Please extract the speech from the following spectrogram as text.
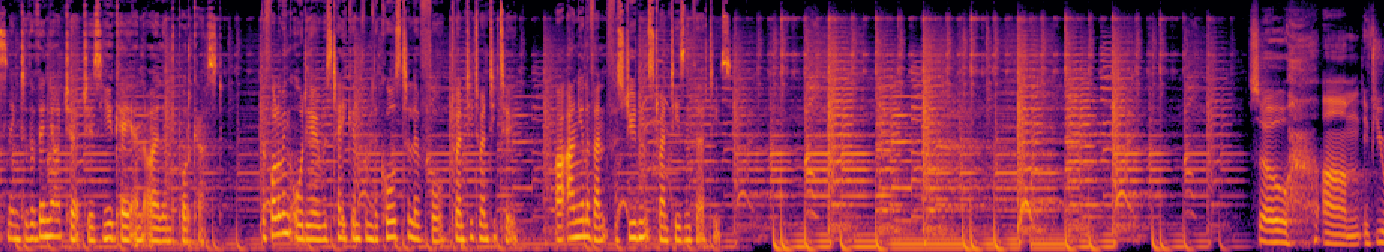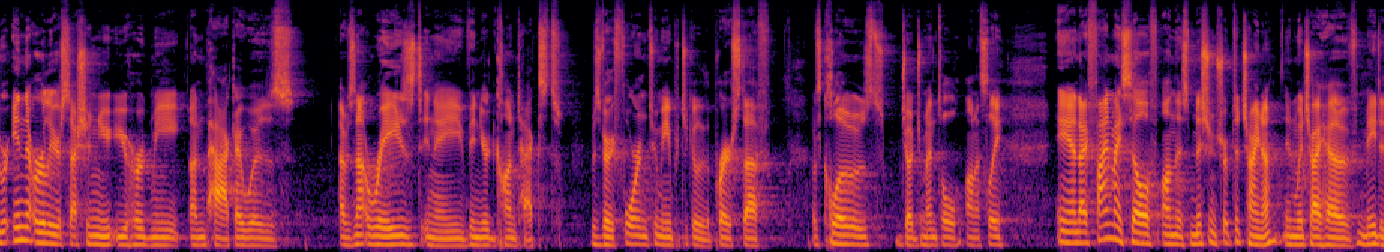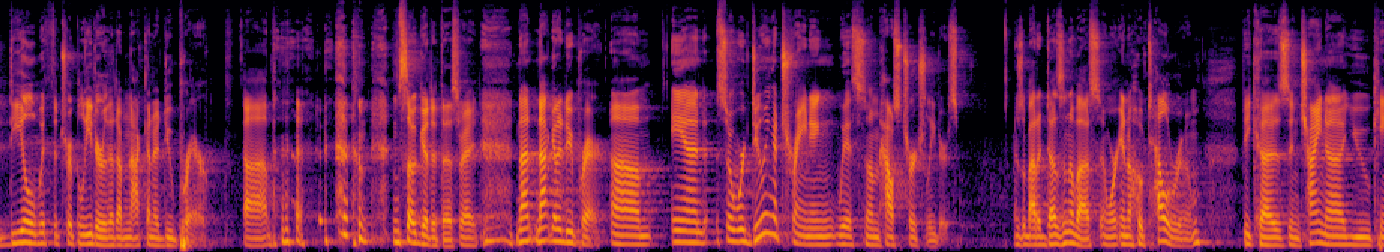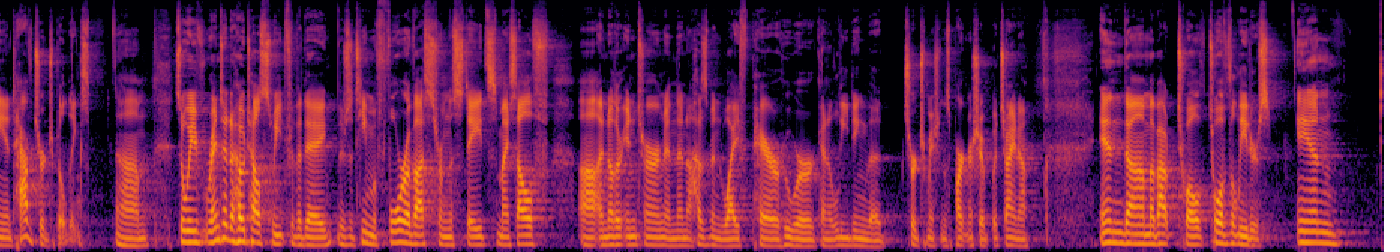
listening to the Vineyard Church's UK and Ireland podcast. The following audio was taken from the Cause to Live For 2022, our annual event for students 20s and 30s. So, um, if you were in the earlier session, you, you heard me unpack. I was, I was not raised in a vineyard context. It was very foreign to me, particularly the prayer stuff. Was closed, judgmental, honestly. And I find myself on this mission trip to China in which I have made a deal with the trip leader that I'm not going to do prayer. Um, I'm so good at this, right? Not, not going to do prayer. Um, and so we're doing a training with some house church leaders. There's about a dozen of us, and we're in a hotel room because in China, you can't have church buildings. Um, so we've rented a hotel suite for the day. There's a team of four of us from the States, myself, uh, another intern, and then a husband wife pair who were kind of leading the church missions partnership with China. And um, about 12, 12 of the leaders. And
